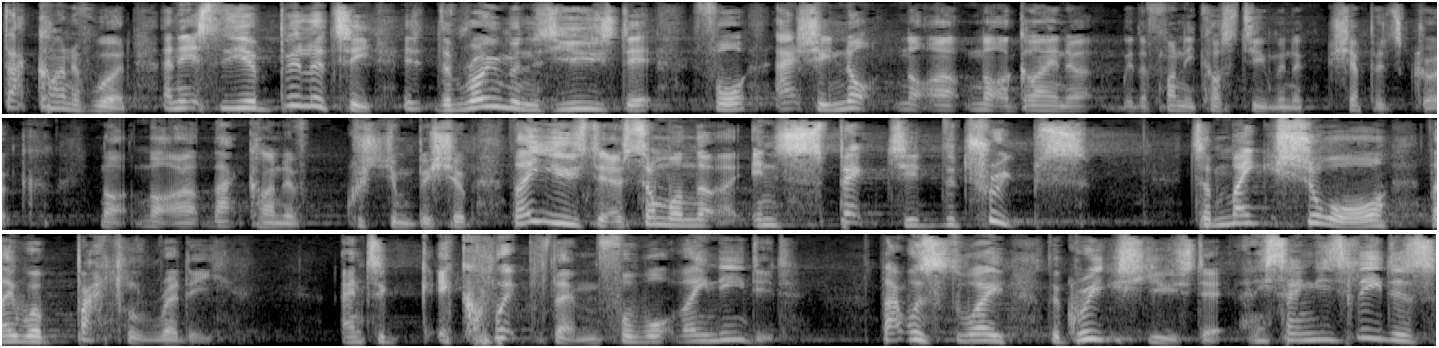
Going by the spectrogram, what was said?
That kind of word, and it's the ability. It, the Romans used it for actually not not a, not a guy a, with a funny costume and a shepherd's crook, not not a, that kind of Christian bishop. They used it as someone that inspected the troops to make sure they were battle ready and to equip them for what they needed. That was the way the Greeks used it. And he's saying these leaders,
